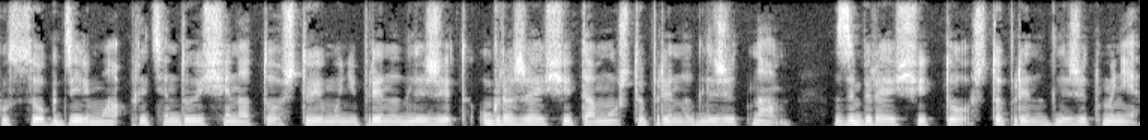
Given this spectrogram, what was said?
Кусок дерьма, претендующий на то, что ему не принадлежит, угрожающий тому, что принадлежит нам, забирающий то, что принадлежит мне.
